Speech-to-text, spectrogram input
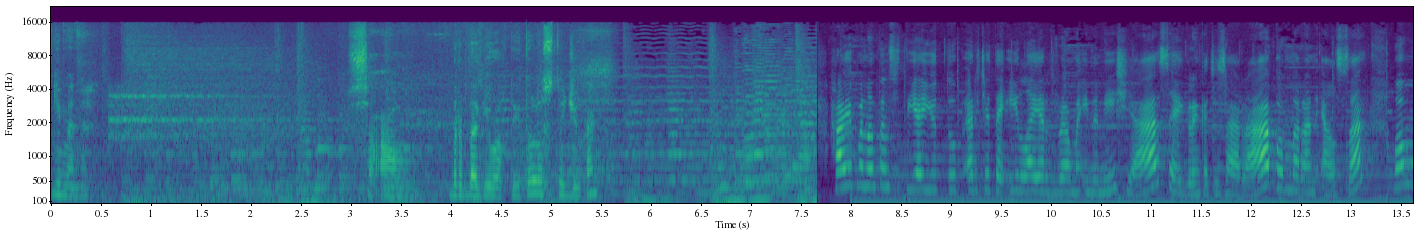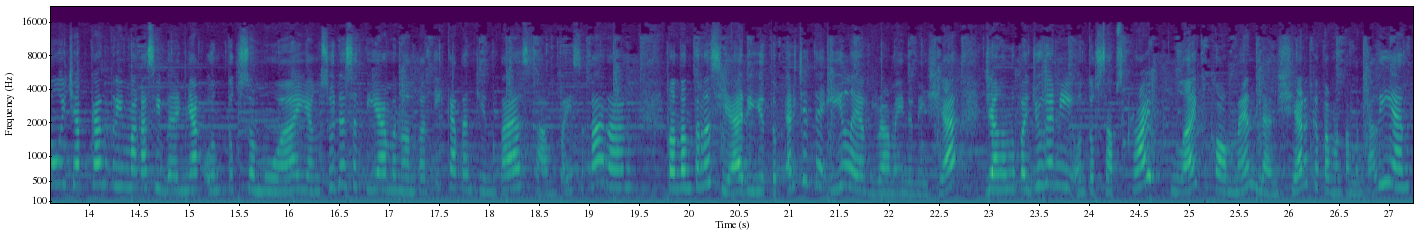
Gimana? Soal berbagi waktu itu lo setuju kan? Hai penonton setia YouTube RCTI Layar Drama Indonesia, saya Glenn Kacisara, pemeran Elsa, mau mengucapkan terima kasih banyak untuk semua yang sudah setia menonton Ikatan Cinta sampai sekarang. Tonton terus ya di YouTube RCTI Layar Drama Indonesia. Jangan lupa juga nih untuk subscribe, like, komen, dan share ke teman-teman kalian.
